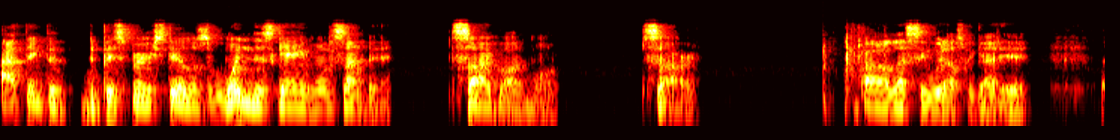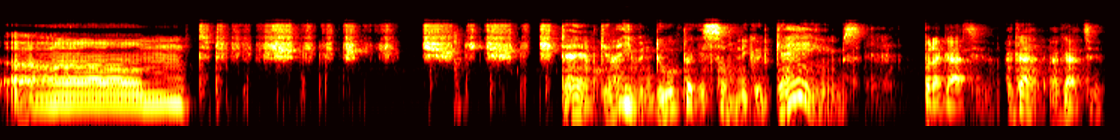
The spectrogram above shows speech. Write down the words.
I think that the Pittsburgh Steelers win this game on Sunday. Sorry, Baltimore. Sorry. Uh, let's see what else we got here. Um, damn, can I even do a pick? It's so many good games, but I got to. I got. I got to.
